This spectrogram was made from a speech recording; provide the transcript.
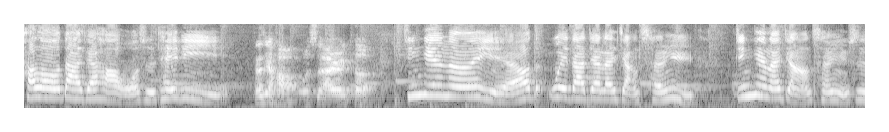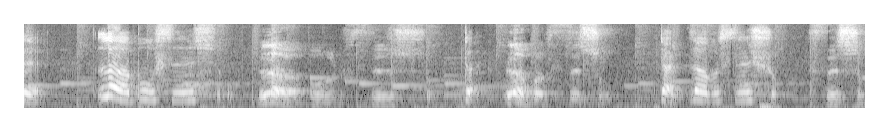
Hello，大家好，我是 Teddy。大家好，我是艾瑞克。今天呢，也要为大家来讲成语。今天来讲的成语是“乐不思蜀乐不思蜀，”。对乐不思蜀，对，乐不思蜀。思蜀，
